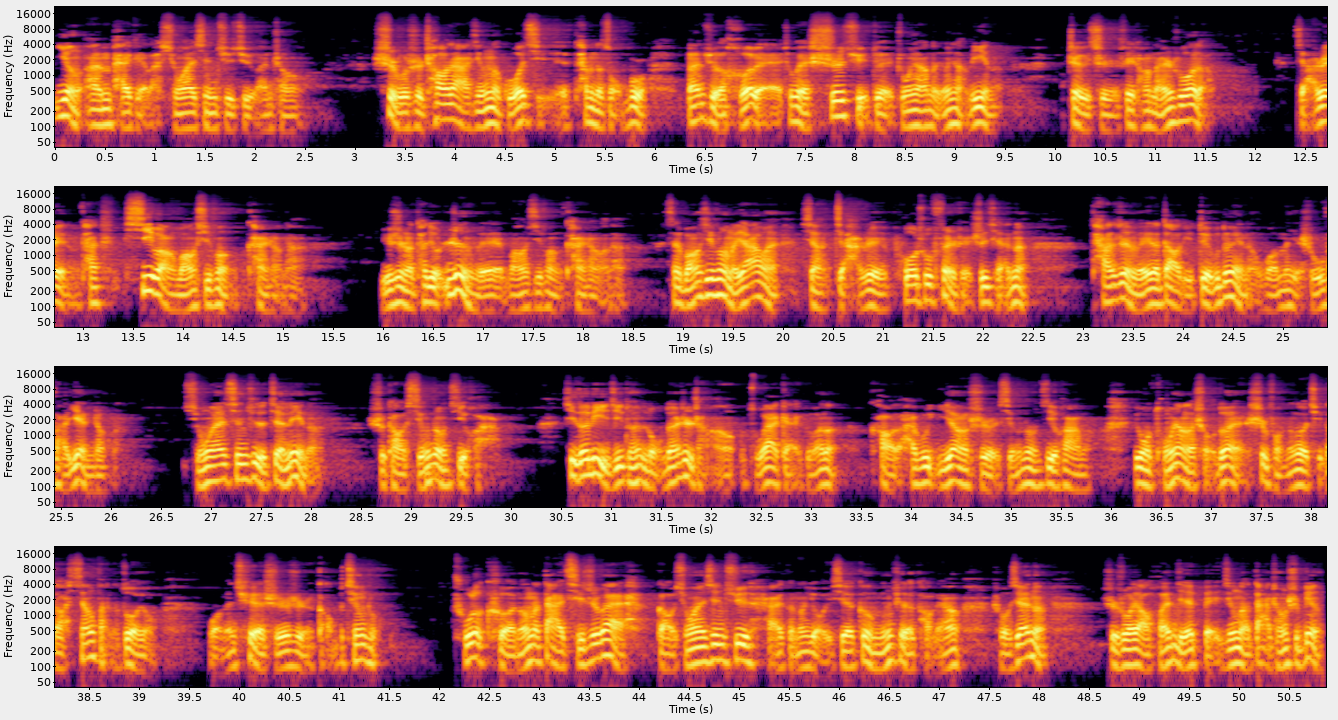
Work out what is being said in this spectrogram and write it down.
硬安排给了雄安新区去完成。是不是超大型的国企，他们的总部搬去了河北，就会失去对中央的影响力呢？这个是非常难说的。贾瑞呢，他希望王熙凤看上他，于是呢，他就认为王熙凤看上了他。在王熙凤的丫鬟向贾瑞泼出粪水之前呢，他认为的到底对不对呢？我们也是无法验证的。雄安新区的建立呢，是靠行政计划；既得利益集团垄断市场，阻碍改革呢，靠的还不一样是行政计划吗？用同样的手段，是否能够起到相反的作用？我们确实是搞不清楚。除了可能的大旗之外，搞雄安新区还可能有一些更明确的考量。首先呢，是说要缓解北京的大城市病。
